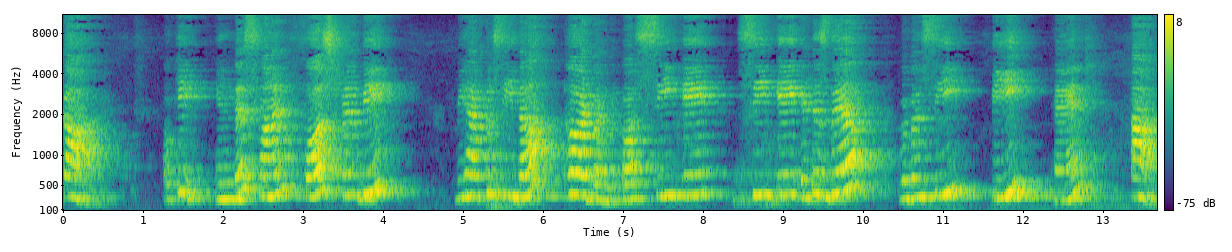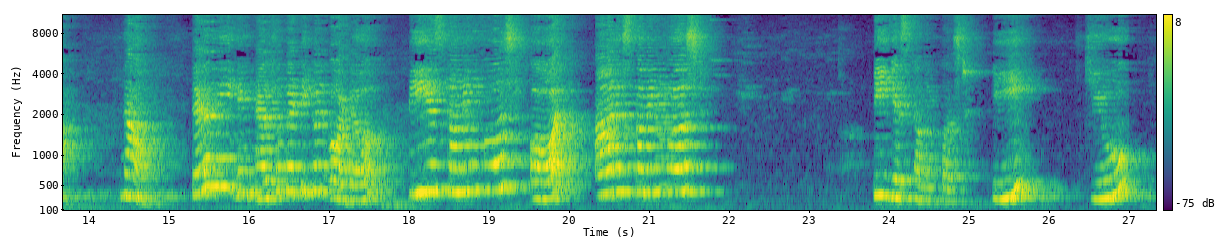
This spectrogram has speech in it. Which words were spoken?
car. Okay, in this one first will be we have to see the third one because C-A, C-A it is there. We will see P and R. Now, tell me in alphabetical order P is coming first or R is coming first? P is coming first. P, Q,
